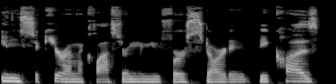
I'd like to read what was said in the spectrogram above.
insecure in the classroom when you first started because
